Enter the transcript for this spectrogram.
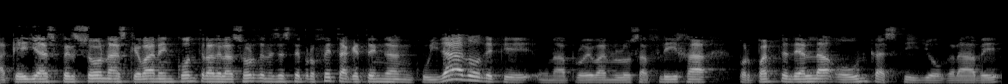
aquellas personas que van en contra de las órdenes de este profeta que tengan cuidado de que una prueba no los aflija por parte de Allah o un castillo grave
